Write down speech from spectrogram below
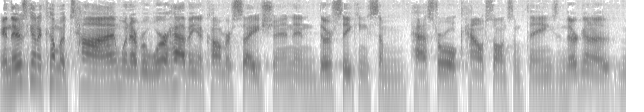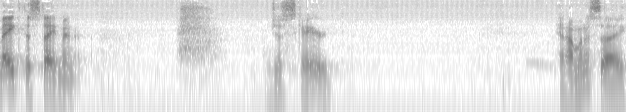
And there's going to come a time whenever we're having a conversation and they're seeking some pastoral counsel on some things, and they're going to make the statement, I'm just scared. And I'm going to say,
